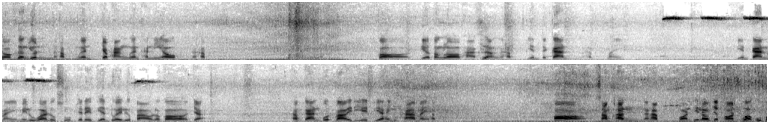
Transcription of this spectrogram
ต่อเครื่องยนต์นะครับ เหมือนจะพังเหมือนคันนี้เอานะครับ ก็เดี๋ยวต้องรอผ่าเครื่องนะครับ เปลี่ยนแต่ก้านนะครับใหม่เปลี่ยนก้านใหม่ไม่รู้ว่าลูกสูบจะได้เปลี่ยนด้วยหรือเปล่า แล้วก็จะทำการบดวาล์ว ADA เสียให้ลูกค้าใหม่ครับข้อสำคัญนะครับ ก่อนที่เราจะถอดพวกอุป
